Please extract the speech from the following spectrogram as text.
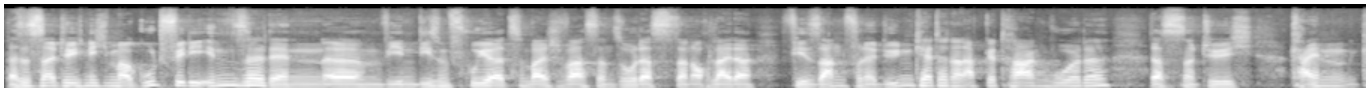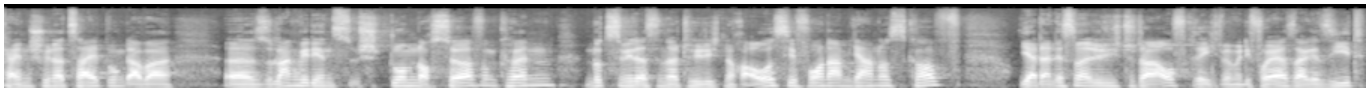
Das ist natürlich nicht immer gut für die Insel, denn ähm, wie in diesem Frühjahr zum Beispiel war es dann so, dass dann auch leider viel Sand von der Dünenkette dann abgetragen wurde. Das ist natürlich kein, kein schöner Zeitpunkt, aber äh, solange wir den Sturm noch surfen können, nutzen wir das natürlich noch aus hier vorne am Januskopf. Ja, dann ist man natürlich total aufgeregt, wenn man die Vorhersage sieht,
